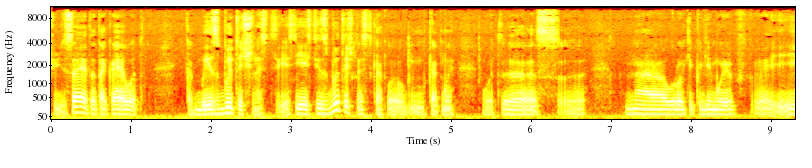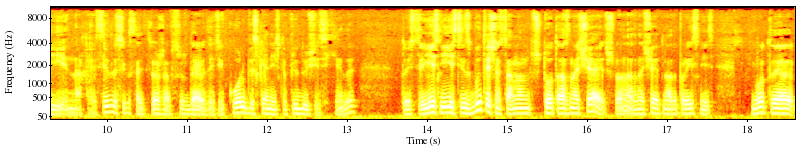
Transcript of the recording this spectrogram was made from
чудеса это такая вот как бы избыточность. Если есть избыточность, как, как мы вот, э, с, на уроке по Геморе и на Хасидусе, кстати, тоже обсуждают эти коль бесконечно предыдущие стихи. Да? То есть, если есть избыточность, она что-то означает. Что она означает, надо прояснить. Вот э,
